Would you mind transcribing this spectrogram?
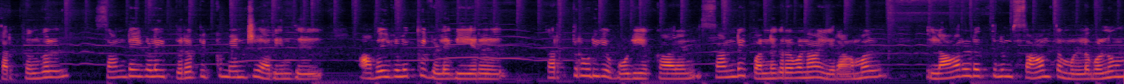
தர்க்கங்கள் சண்டைகளை பிறப்பிக்கும் என்று அறிந்து அவைகளுக்கு விலகியிரு. கர்த்தருடைய ஊழியக்காரன் சண்டை பண்ணுகிறவனாயிராமல் எல்லாரிடத்திலும் சாந்தமுள்ளவனும்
